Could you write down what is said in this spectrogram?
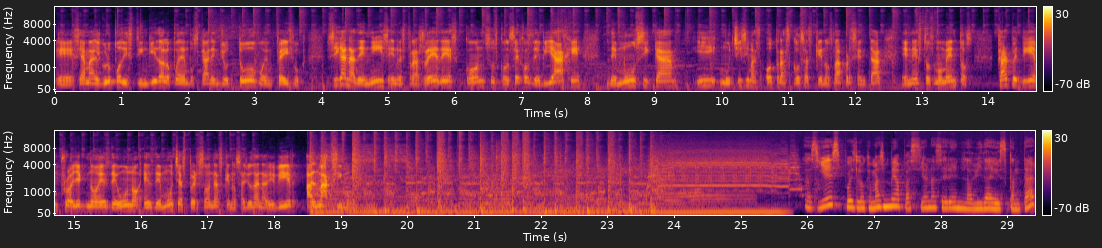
Eh, se llama El Grupo Distinguido, lo pueden buscar en YouTube o en Facebook. Sigan a Denise en nuestras redes con sus consejos de viaje, de música y muchísimas otras cosas que nos va a presentar en estos momentos. Carpet Diem Project no es de uno, es de muchas personas que nos ayudan a vivir al máximo. Así es, pues lo que más me apasiona hacer en la vida es cantar.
